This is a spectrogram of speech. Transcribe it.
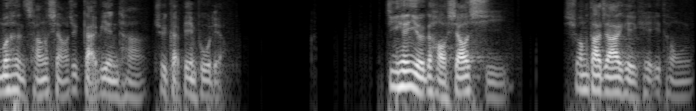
我们很常想要去改变它，却改变不了。今天有一个好消息，希望大家可以可以一同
